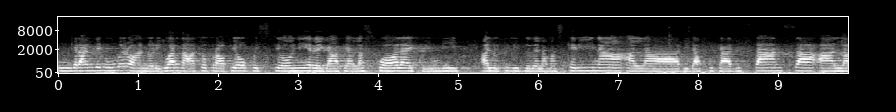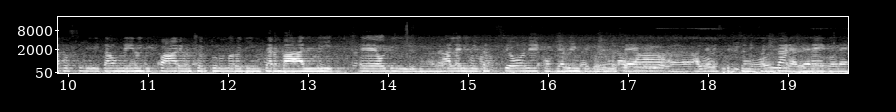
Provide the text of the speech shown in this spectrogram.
un grande numero hanno riguardato proprio questioni legate alla scuola e quindi all'utilizzo della mascherina, alla didattica a distanza, alla possibilità o meno di fare un certo numero di intervalli eh, o di, alla limitazione ovviamente dovute a, eh, alle restrizioni sanitarie, alle regole,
